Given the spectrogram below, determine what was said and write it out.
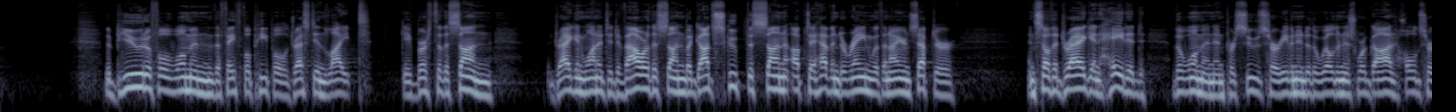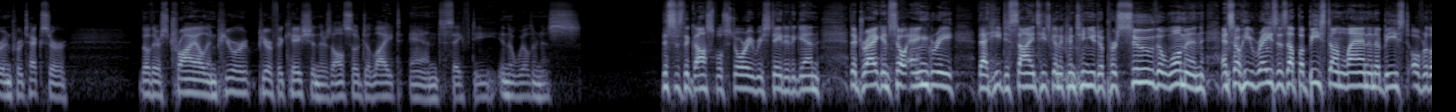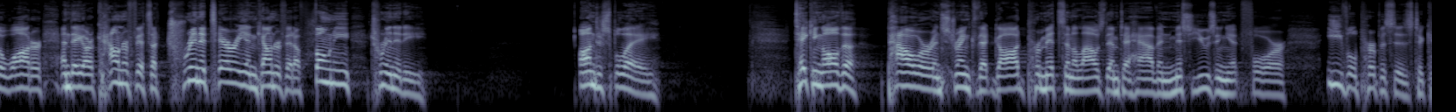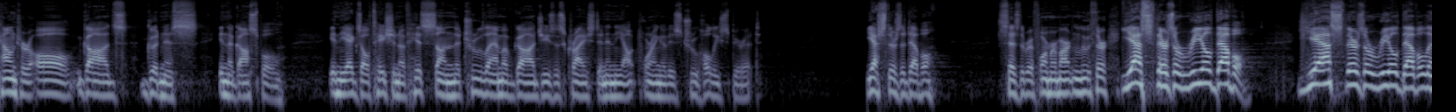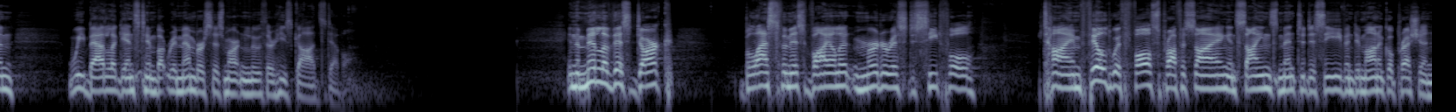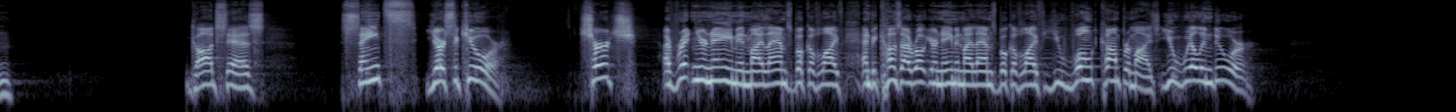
The beautiful woman, the faithful people, dressed in light, gave birth to the son. the dragon wanted to devour the son, but God scooped the son up to heaven to reign with an iron scepter. And so the dragon hated the woman and pursues her even into the wilderness where God holds her and protects her. Though there's trial and pure purification, there's also delight and safety in the wilderness. This is the gospel story restated again. The dragon's so angry that he decides he's going to continue to pursue the woman. And so he raises up a beast on land and a beast over the water. And they are counterfeits, a Trinitarian counterfeit, a phony Trinity on display, taking all the power and strength that God permits and allows them to have and misusing it for evil purposes to counter all God's goodness in the gospel, in the exaltation of his Son, the true Lamb of God, Jesus Christ, and in the outpouring of his true Holy Spirit. Yes, there's a devil, says the reformer Martin Luther. Yes, there's a real devil. Yes, there's a real devil, and we battle against him, but remember, says Martin Luther, he's God's devil. In the middle of this dark, blasphemous, violent, murderous, deceitful time filled with false prophesying and signs meant to deceive and demonic oppression, God says, Saints, you're secure. Church, I've written your name in my Lamb's book of life, and because I wrote your name in my Lamb's book of life, you won't compromise, you will endure.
